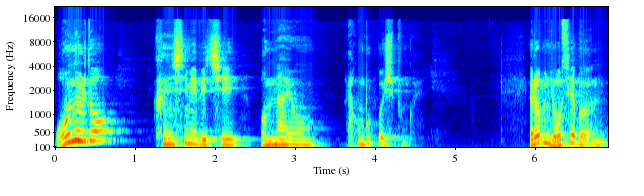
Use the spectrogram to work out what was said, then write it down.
오늘도 근심의 빛이 없나요? 라고 묻고 싶은 거예요. 여러분, 요셉은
